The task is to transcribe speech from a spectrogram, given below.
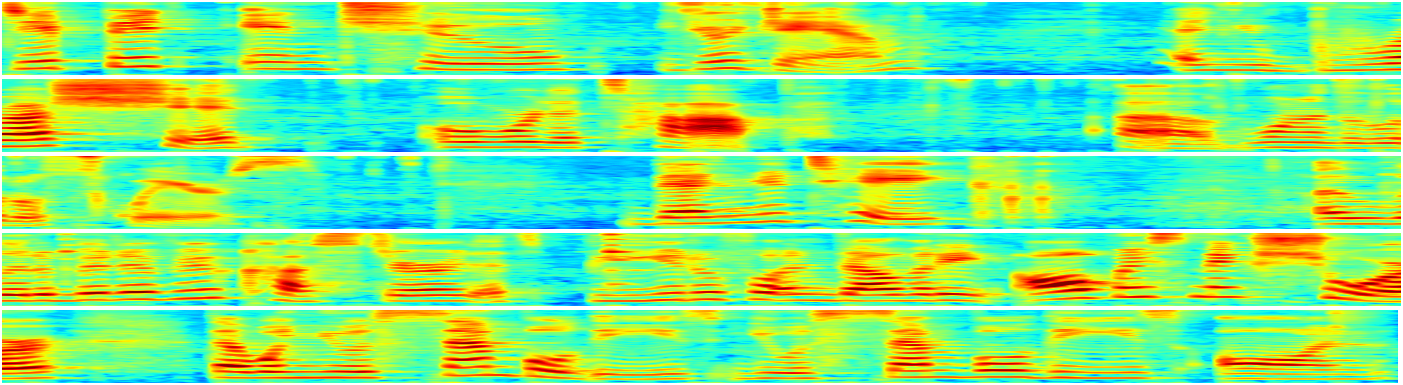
dip it into your jam, and you brush it over the top of one of the little squares. Then you take a little bit of your custard that's beautiful and velvety. Always make sure that when you assemble these, you assemble these on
